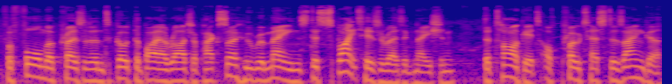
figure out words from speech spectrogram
for former President Gotabaya Rajapaksa, who remains, despite his resignation, the target of protesters' anger.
